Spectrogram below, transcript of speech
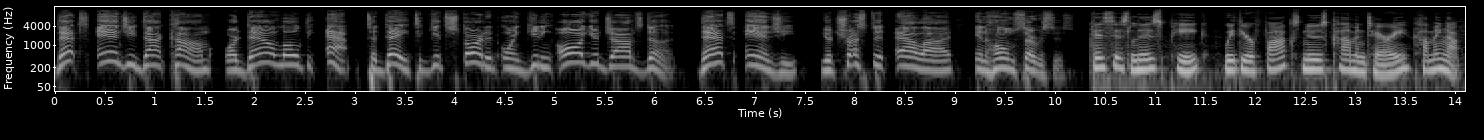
That's Angie.com or download the app today to get started on getting all your jobs done. That's Angie, your trusted ally in home services. This is Liz Peek with your Fox News commentary coming up.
